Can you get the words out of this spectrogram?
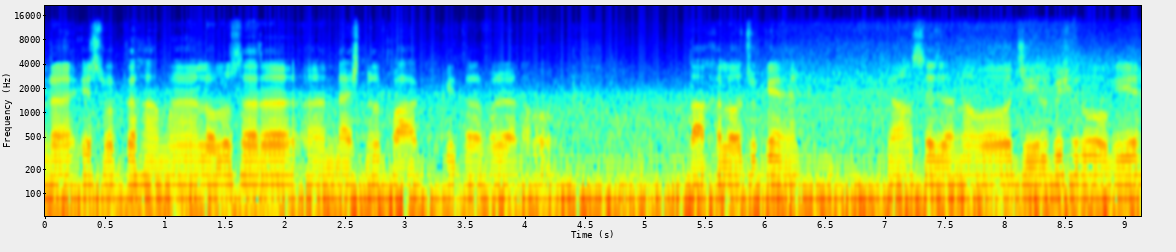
जी फ्रेंड इस वक्त हम लोलू सर नेशनल पार्क की तरफ़, जो है ना वो दाखिल हो चुके हैं। यहाँ से जो है ना वो झील भी शुरू हो गई है।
